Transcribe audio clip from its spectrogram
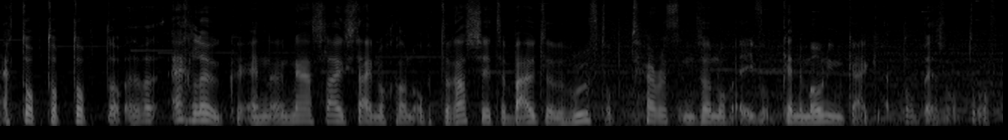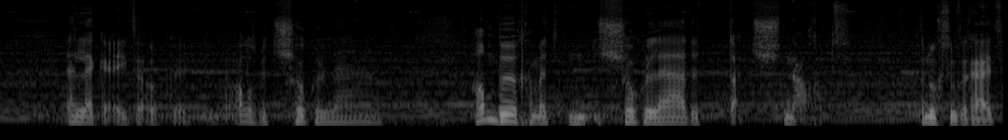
Echt top, top, top, top. Was Echt leuk. En na sluitingstijd nog gewoon op het terras zitten, buiten de rooftop terrace en zo nog even op Candemonium kijken. Ja, toch best wel tof. En lekker eten ook. eh, Alles met chocolade. Hamburger met een chocolade touch. Nou goed, genoeg zoetigheid.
